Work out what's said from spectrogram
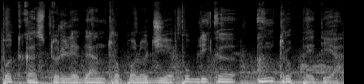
Podcasturile de antropologie publică Antropedia.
